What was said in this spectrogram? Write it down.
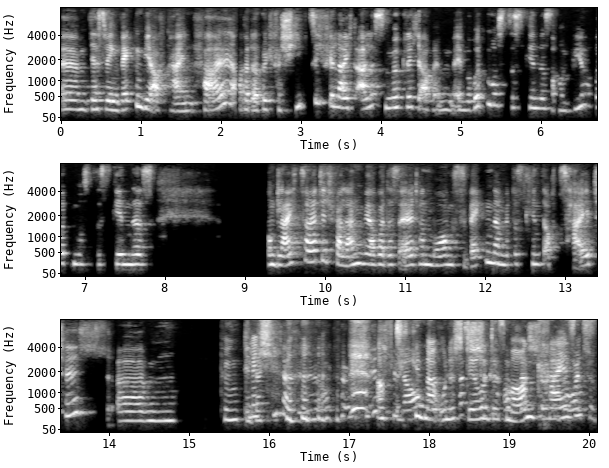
Ähm, deswegen wecken wir auf keinen Fall, aber dadurch verschiebt sich vielleicht alles Mögliche, auch im, im Rhythmus des Kindes, auch im Biorhythmus des Kindes. Und gleichzeitig verlangen wir aber, dass Eltern morgens wecken, damit das Kind auch zeitig ähm, Pünktlich. pünktlich Auf die, genau, genau, ohne Störung des Morgenkreises.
